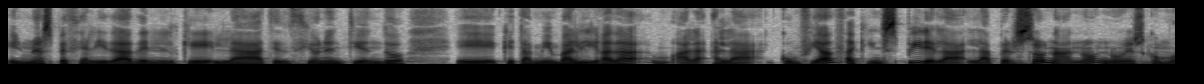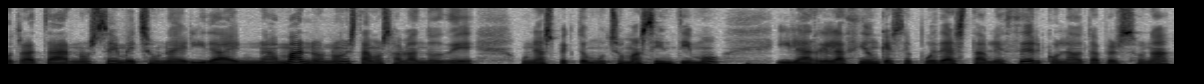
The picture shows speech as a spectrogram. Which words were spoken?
en una especialidad en la que la atención, entiendo, que también va ligada a la, confianza que inspire la, la, persona, ¿no? No es como tratar, no sé, me echo una herida en una mano, ¿no? Estamos hablando de un aspecto mucho más íntimo y la la relación que se pueda establecer con la otra persona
